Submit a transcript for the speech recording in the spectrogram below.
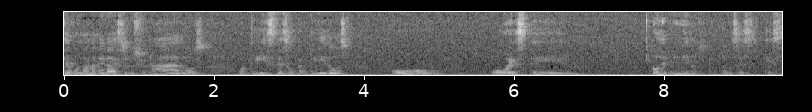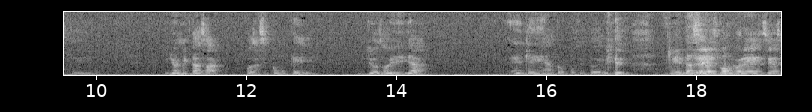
de alguna manera desilusionados o tristes o perdidos o, o este o deprimidos. Entonces, este yo en mi casa, pues así como que yo soy ya lean propósito de vida, métanse las conferencias,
